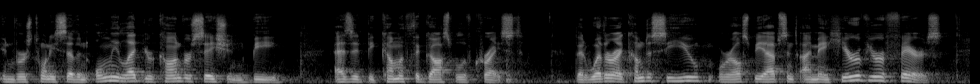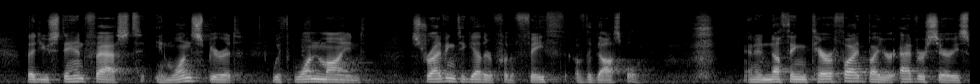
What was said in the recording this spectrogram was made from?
in verse 27 only let your conversation be as it becometh the gospel of Christ, that whether I come to see you or else be absent, I may hear of your affairs, that you stand fast in one spirit, with one mind, striving together for the faith of the gospel and in nothing terrified by your adversaries,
